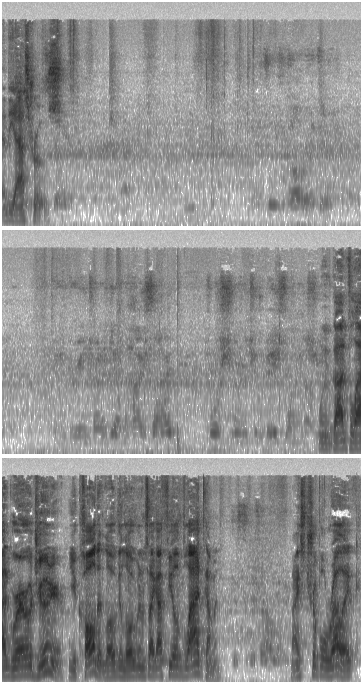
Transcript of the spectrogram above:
and the Astros. We've got Vlad Guerrero Jr. You called it, Logan. Logan was like, I feel Vlad coming. Nice triple relic.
